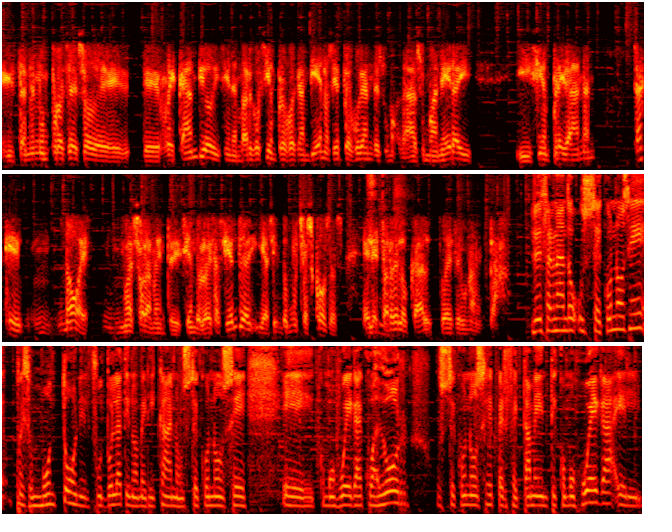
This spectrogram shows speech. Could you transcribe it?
están en un proceso de, recambio y sin embargo siempre juegan bien o siempre juegan de su, a su manera y siempre ganan. Sea que mm, no es, no es solamente diciéndolo, es haciendo y haciendo muchas cosas. El estar de local puede ser una ventaja. Luis Fernando, usted conoce pues un montón el fútbol latinoamericano, usted conoce eh, cómo juega Ecuador, usted conoce perfectamente cómo juega el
